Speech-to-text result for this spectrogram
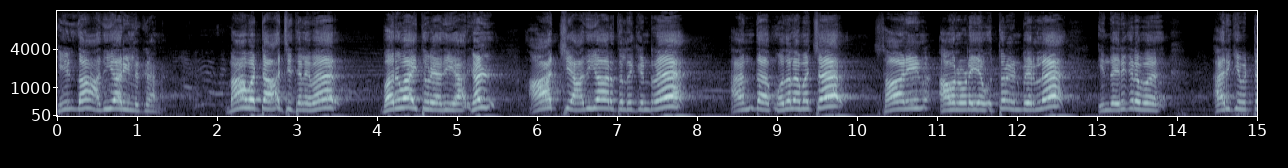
கீழ்தான் அதிகாரிகள் இருக்கிறாங்க. மாவட்ட ஆட்சித்தலைவர் வருவாய்த்துறை அதிகாரிகள் ஆட்சி அதிகாரத்தில் இருக்கின்ற அந்த முதலமைச்சர் ஸ்டாலின் அவருடைய உத்தரவின் பேரில் இந்த இருக்கிற அறிக்கை விட்ட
